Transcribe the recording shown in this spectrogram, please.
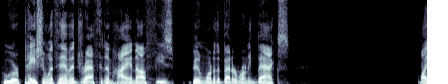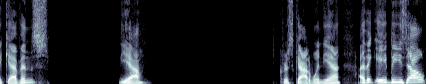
who were patient with him and drafted him high enough. He's been one of the better running backs. Mike Evans, yeah. Chris Godwin, yeah. I think AB's out,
